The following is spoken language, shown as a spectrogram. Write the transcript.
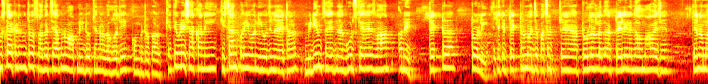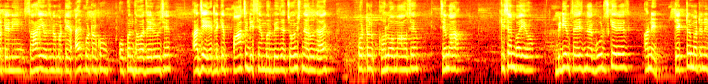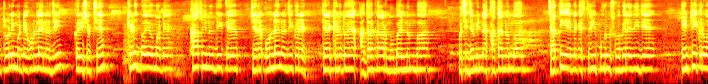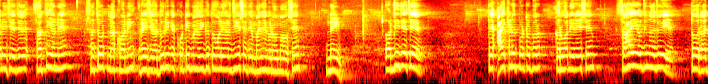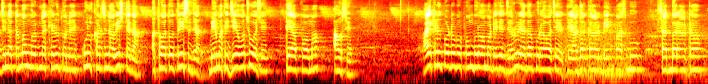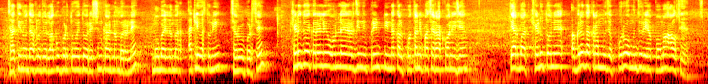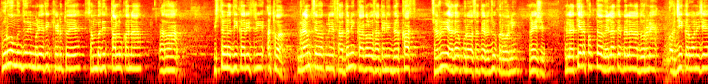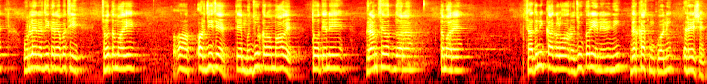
નમસ્કાર ખેડૂત મિત્રો, સ્વાગત છે આપનું આપની યુટ્યુબ ચેનલ ભગવતી કોમ્પ્યુટર પર. ખેતીવાડી શાખાની કિસાન પરિવહન યોજના હેઠળ મીડિયમ સાઇઝના ગુડ્સ કેરેજ વાહન અને ટ્રેક્ટર ટ્રોલી એટલે કે ટ્રેક્ટરમાં જે પાછળ ટ્રોલર લગા ટ્રેલી લગાવવામાં આવે છે, તેના માટેની સહાય યોજના માટે આઈ પોર્ટલ ઓપન થવા જઈ રહ્યું છે. આજે એટલે કે પાંચ ડિસેમ્બર બે હજાર ચોવીસના રોજ આઈ પોર્ટલ ખોલવામાં આવશે, જેમાં કિસાન ભાઈઓ મીડિયમ સાઇઝના ગુડ્સ કેરેજ અને ટ્રેક્ટર માટેની ટ્રોલી માટે ઓનલાઈન અરજી કરી શકશે. ખેડૂત ભાઈઓ માટે ખાસ વિનંતી કે જ્યારે ઓનલાઈન અરજી કરે, ત્યારે ખેડૂતોએ આધાર કાર્ડ, મોબાઈલ નંબર, પછી જમીનના ખાતા નંબર, જાતિ એટલે કે સ્ત્રી, પુરુષ વગેરેની જે એન્ટ્રી કરવાની છે, જે સાચી અને સચોટ નાખવાની રહેશે અધૂરી કે ખોટીમાં વિગતોવાળી અરજી હશે તે માન્ય ગણવામાં આવશે નહીં. અરજી જે છે તે આઈ ખેડૂત પોર્ટલ પર કરવાની રહેશે. સહાય યોજના જોઈએ તો રાજ્યના તમામ વર્ગના ખેડૂતોને કુલ ખર્ચના વીસ ટકા અથવા તો ત્રીસ હજાર બેમાંથી જે ઓછું હશે તે આપવામાં આવશે. આ ખેડૂત પોર્ટલ પર ફોર્મ ભરવા માટે જે જરૂરી આધાર પુરાવા છે તે આધાર કાર્ડ, બેંક પાસબુક, સાત બાર આઠ, જાતિનો દાખલો જો લાગુ પડતો હોય તો રેશન કાર્ડ નંબર અને મોબાઈલ નંબર આટલી વસ્તુની જરૂર પડશે. ખેડૂતોએ કરેલી ઓનલાઈન અરજીની પ્રિન્ટની નકલ પોતાની પાસે રાખવાની છે. ત્યારબાદ ખેડૂતોને અગ્રતા ક્રમ મુજબ પૂર્વ મંજૂરી આપવામાં આવશે. પૂર્વ મંજૂરી મળ્યાથી ખેડૂતોએ સંબંધિત તાલુકાના અથવા વિસ્તરણ અધિકારી શ્રી અથવા ગ્રામ સેવકને સાધનિક કાગળો સાથેની દરખાસ્ત જરૂરી આધાર પુરાવા સાથે રજૂ કરવાની રહેશે. એટલે અત્યારે ફક્ત વહેલા તે પહેલાંના ધોરણે અરજી કરવાની છે. ઓનલાઈન અરજી કર્યા પછી જો તમારી અરજી છે તે મંજૂર કરવામાં આવે તો તેને ગ્રામ સેવક દ્વારા તમારે સાધનિક કાગળો રજૂ કરી અને એની દરખાસ્ત મૂકવાની રહેશે.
